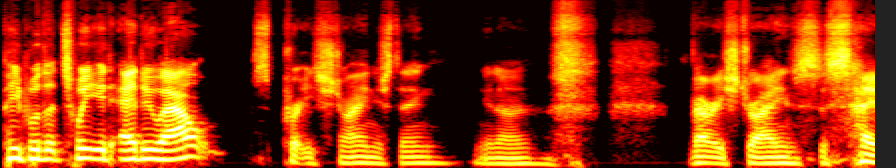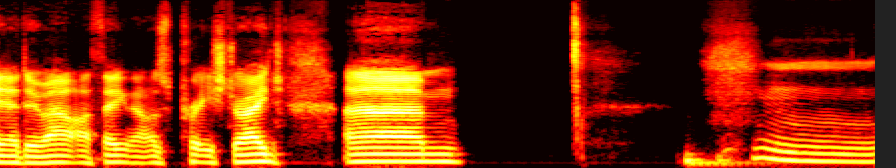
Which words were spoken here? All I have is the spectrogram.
people that tweeted Edu out. It's a pretty strange thing, you know. very strange to say Edu out. I think that was pretty strange. Um, hmm,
